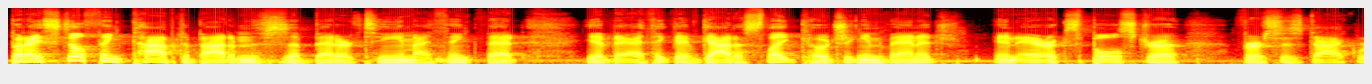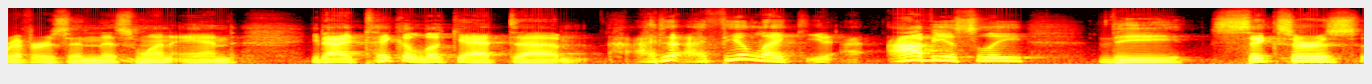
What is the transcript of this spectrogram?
But I still think top to bottom, this is a better team. I think that yeah, I think they've got a slight coaching advantage in Erik Spoelstra versus Doc Rivers in this one. And you know, I take a look at. Um, I, I feel like you know, obviously the Sixers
